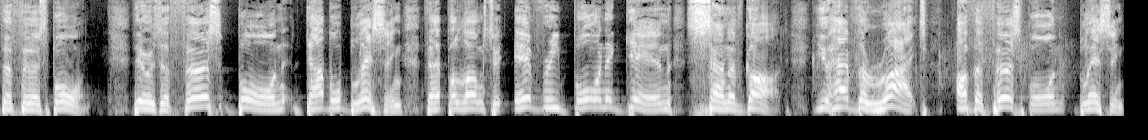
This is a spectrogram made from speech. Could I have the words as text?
the firstborn. There is a firstborn double blessing that belongs to every born again son of God. You have the right of the firstborn blessing,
